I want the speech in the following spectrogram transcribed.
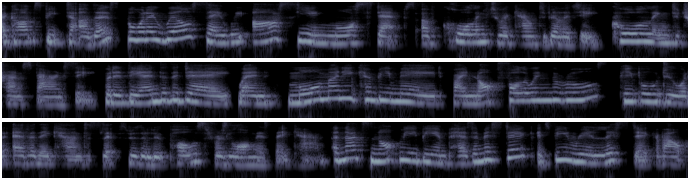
I can't speak to others, but what I will say, we are seeing more steps of calling to accountability, calling to transparency. But at the end of the day, when more money can be made by not following the rules, loopholes, people do whatever they can to slip through the loopholes for as long as they can. And that's not me being pessimistic, it's being realistic about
